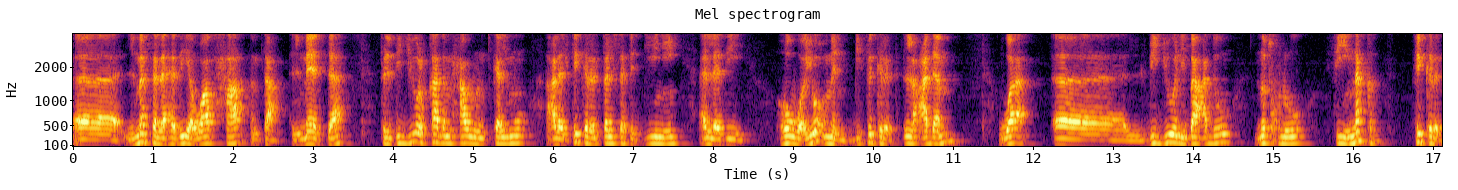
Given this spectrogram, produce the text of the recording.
آه، المسألة هذه واضحة متاع المادة. في الفيديو القادم نحاول نتكلموا على الفكر الفلسفي الديني الذي هو يؤمن بفكرة العدم والفيديو آه، اللي بعده ندخل في نقد فكرة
